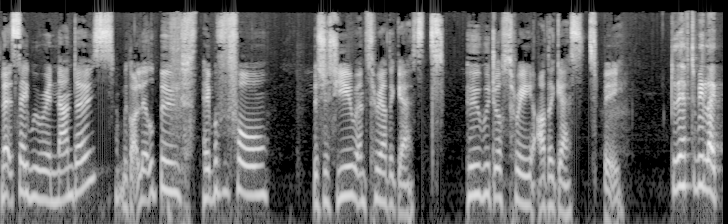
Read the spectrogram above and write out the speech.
Let's say we were in Nando's. We got a little booth, table for four. There's just you and three other guests. Who would your three other guests be? Do they have to be like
